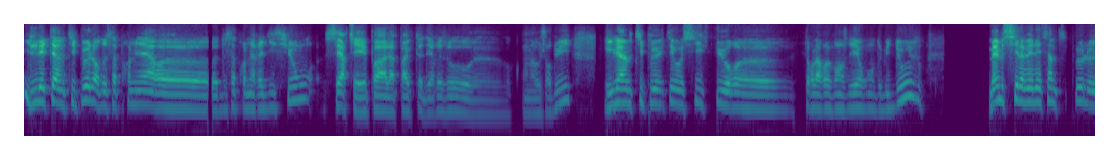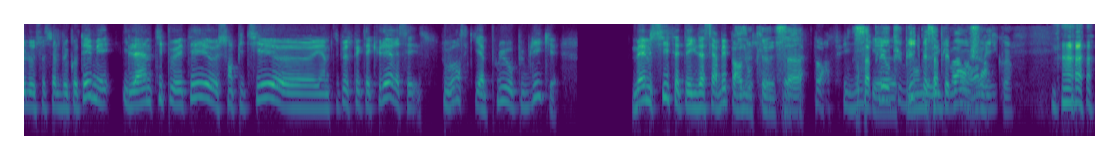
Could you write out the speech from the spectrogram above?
Il l'était un petit peu lors de sa première, euh, de sa première édition. Certes, il n'y avait pas l'impact des réseaux euh, qu'on a aujourd'hui. Il a un petit peu été aussi sur, euh, sur la revanche des héros en 2012, même s'il avait laissé un petit peu le, le social de côté, mais il a un petit peu été euh, sans pitié euh, et un petit peu spectaculaire, et c'est souvent ce qui a plu au public. Même si c'était exacerbé par ce- ça- sa force physique. Ça plaît euh, au ce public, mais ça plaît moins au jury, quoi.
